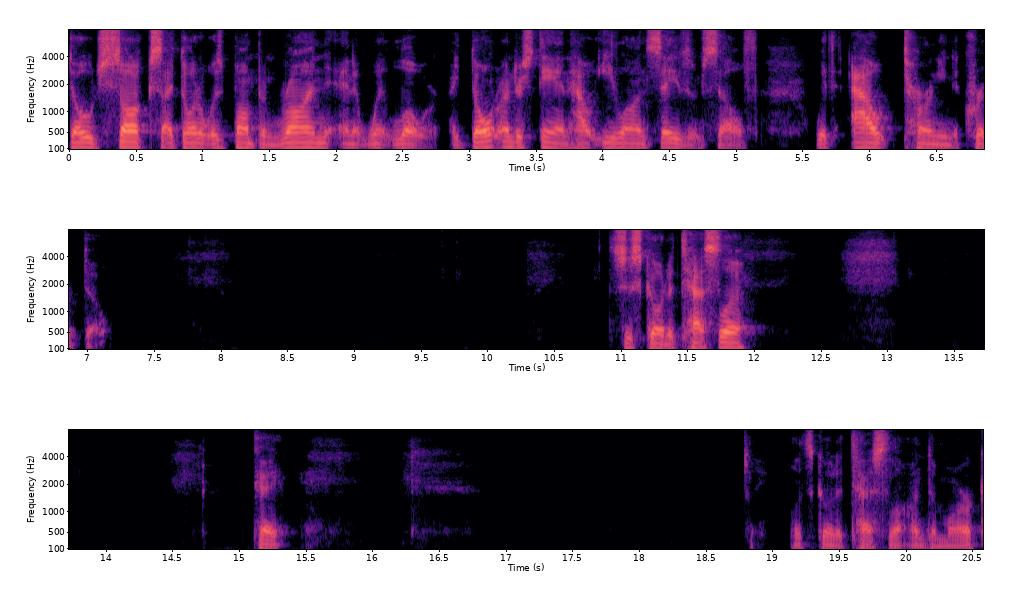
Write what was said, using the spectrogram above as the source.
Doge sucks. I thought it was bump and run and it went lower. I don't understand how Elon saves himself without turning to crypto. Let's just go to Tesla. Okay. Let's go to Tesla on DeMark.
